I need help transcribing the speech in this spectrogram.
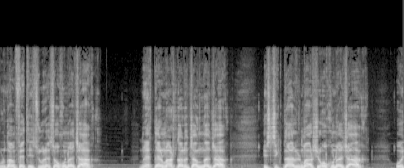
buradan Fetih Suresi okunacak. Mehter marşları çalınacak. İstiklal Marşı okunacak. O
